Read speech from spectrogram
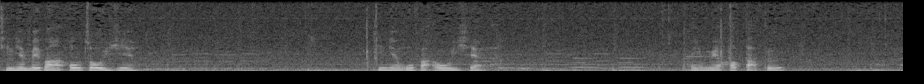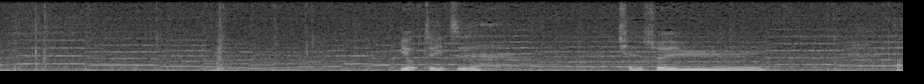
今天没办法欧洲一下，今天无法欧一下，看有没有好打的。又这一只潜水鱼，打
